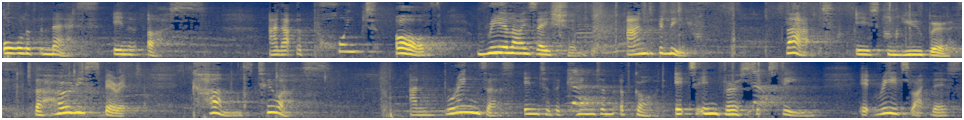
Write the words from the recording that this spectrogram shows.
all of the mess in us. And at the point of realization and belief, that is new birth. The Holy Spirit comes to us and brings us into the kingdom of God. It's in verse 16. It reads like this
